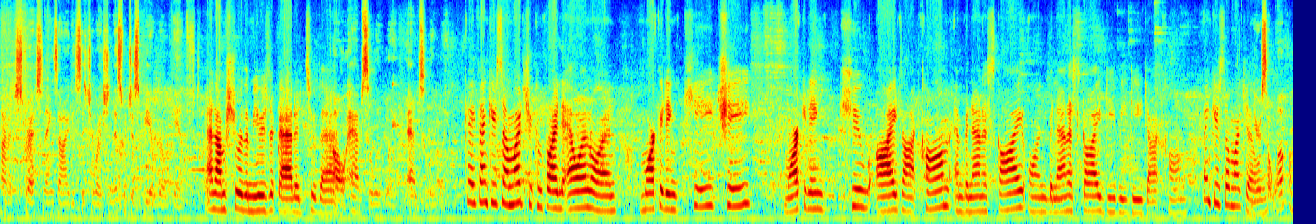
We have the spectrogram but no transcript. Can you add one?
kind of stress and anxiety situation, this would just be a real gift. and I'm sure the music added to that. Oh, absolutely, absolutely. Okay, thank you so much. You can find Ellen on Marketing Key Chi, marketingqi.com, and Banana Sky on bananaskydvd.com. Thank you so much, Ellen. You're so welcome.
